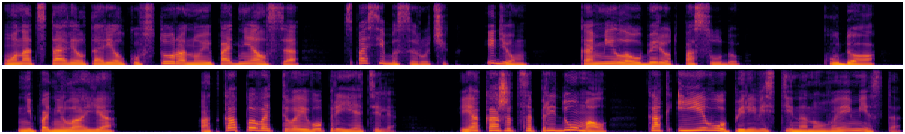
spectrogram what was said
Он отставил тарелку в сторону и поднялся. «Спасибо, сырочек. Идем. Камила уберет посуду». «Куда?» — не поняла я. «Откапывать твоего приятеля. Я, кажется, придумал, как и его перевести на новое место.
